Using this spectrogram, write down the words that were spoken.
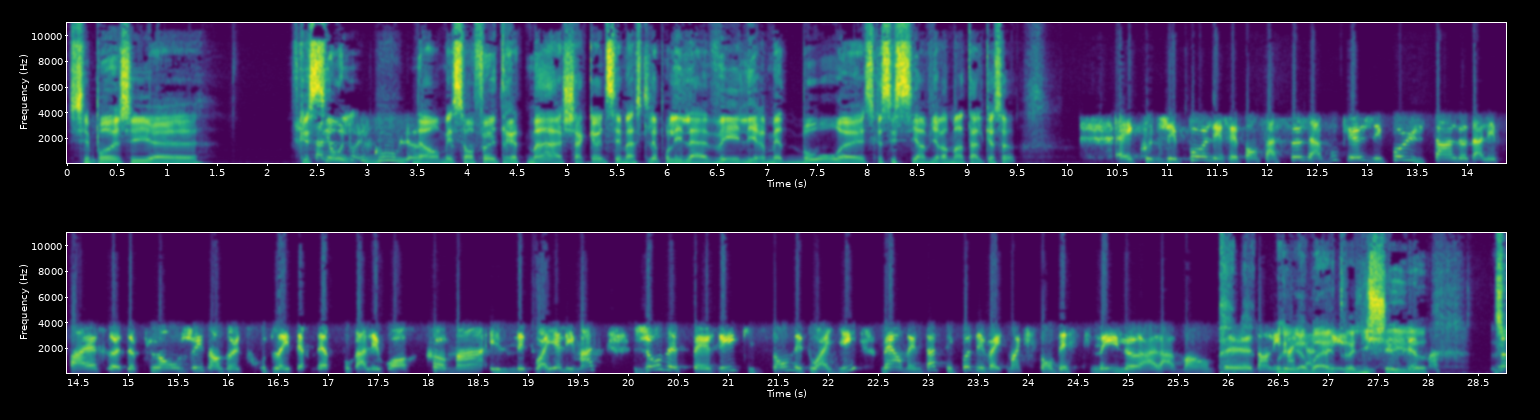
sais pas, j'ai... Parce que Ça si donne on... pas le goût, là. Non, mais si on fait un traitement à chacun de ces masques-là pour les laver, les remettre beaux, euh, est-ce que c'est si environnemental que ça? Écoute, j'ai pas les réponses à ça. J'avoue que j'ai pas eu le temps là, d'aller faire, euh, de plonger dans un trou de l'internet pour aller voir comment ils nettoyaient les masques. J'ose espérer qu'ils sont nettoyés, mais en même temps, c'est pas des vêtements qui sont destinés là à la vente euh, dans les Oui, magasins. être C'est liché, là. Je, Non,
